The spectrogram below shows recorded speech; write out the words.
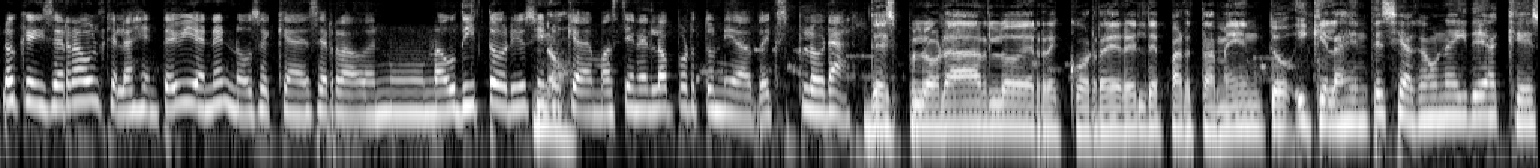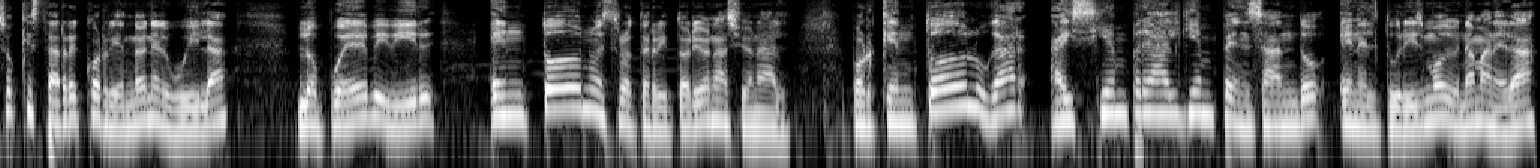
lo que dice Raúl, que la gente viene, no se queda encerrado en un auditorio, sino No. que además tiene la oportunidad de explorar. de explorarlo, de recorrer el departamento y que la gente se haga una idea que eso que está recorriendo en el Huila lo puede vivir en todo nuestro territorio nacional, porque en todo lugar hay siempre alguien pensando en el turismo de una manera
